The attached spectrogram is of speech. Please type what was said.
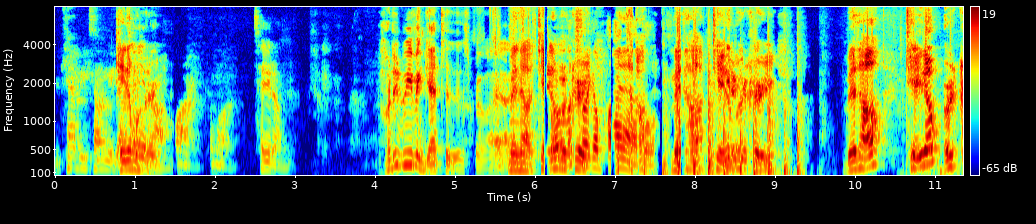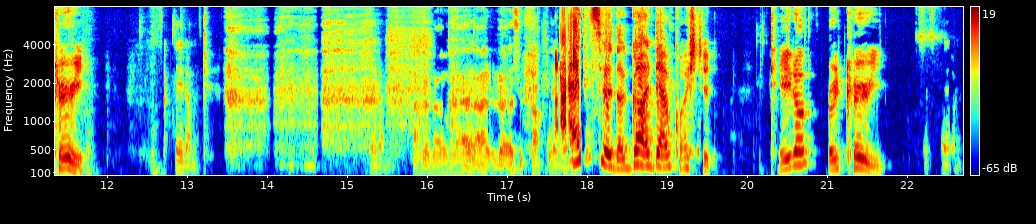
You can't be telling me Tatum or Tatum. Curry? Fine, come on. Tatum. How did we even get to this, bro? I, I, Minha, Bro, Tatum it or looks Curry? like a pineapple. Minha, Tatum or Curry? Minha, Tatum or Curry? Tatum. Tatum. I don't know, man. I don't know. That's a tough one. Answer the goddamn question. Tatum or Curry? It's Tatum.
